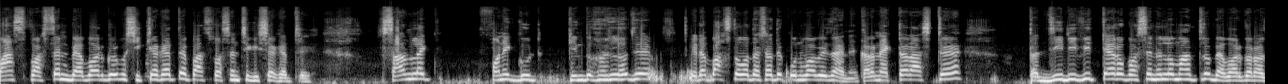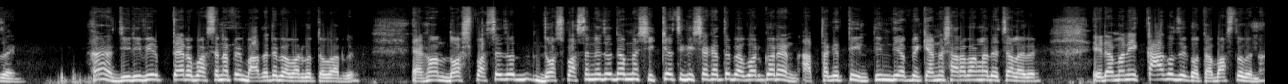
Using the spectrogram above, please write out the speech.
পাঁচ পার্সেন্ট ব্যবহার করব শিক্ষা ক্ষেত্রে, পাঁচ পার্সেন্ট চিকিৎসা ক্ষেত্রে। সাউন্ড লাইক অনেক গুড কিন্তু হলো যে এটা বাস্তবতার সাথে কোনোভাবে যায় না। কারণ একটা রাষ্ট্রে তার জিডিপির তেরো পার্সেন্ট হলো মাত্র ব্যবহার করা যায়। হ্যাঁ জিডিপির তেরো পার্সেন্ট আপনি বাজেটে ব্যবহার করতে পারবেন। এখন দশ পার্সেন্ট দশ পার্সেন্টে যদি আপনার শিক্ষা চিকিৎসা ক্ষেত্রে ব্যবহার করেন আর থাকে তিন তিন দিয়ে আপনি কেমনে সারা বাংলাদেশ চালাবেন? এটা মানে কাগজের কথা, বাস্তবে না।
